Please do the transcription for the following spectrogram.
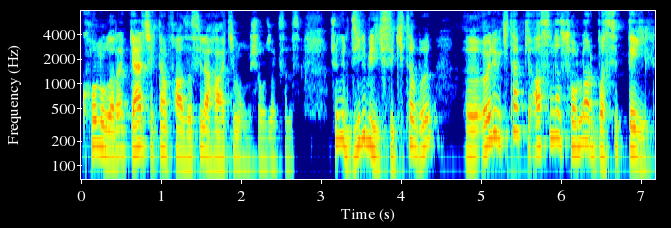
konulara gerçekten fazlasıyla hakim olmuş olacaksınız. Çünkü dil bilgisi kitabı e, öyle bir kitap ki aslında sorular basit değil.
